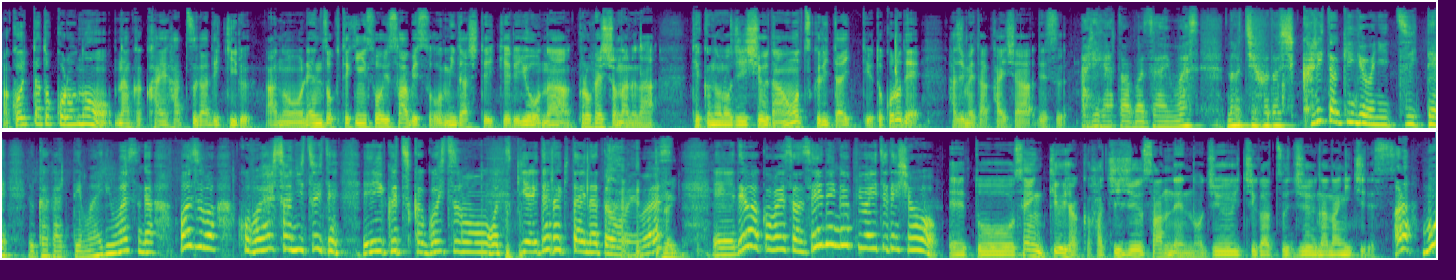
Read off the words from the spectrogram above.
まあ、こういったところの、なんか開発ができる、あの、連続的にそういうサービスを生み出していけるような、プロフェッショナルなテクノロジー集団を作りたいっていうところで始めた会社です。ありがとうございます。後ほどしっかりと企業について伺ってまいりますが、まずは小林さんについて、えーいくつかご質問をお付き合いいただきたいなと思います。はいえーでは小林さん、生年月日はいつでしょう？えっ、と、1983年の11月17日です。あら、もう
